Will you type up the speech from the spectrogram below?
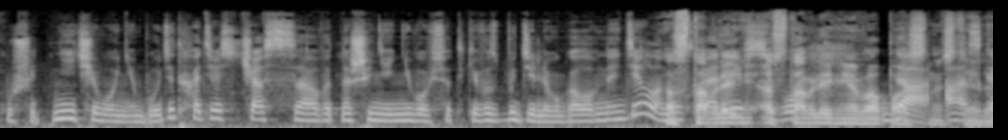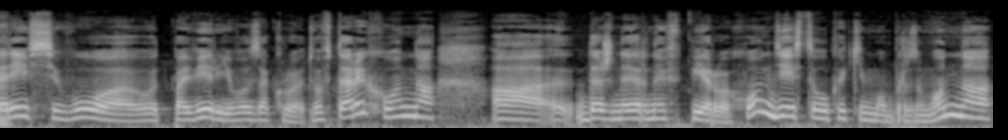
покушать ничего не будет, хотя сейчас а, в отношении него все-таки возбудили уголовное дело. Но, оставление, всего, оставление в опасности. Да, а, скорее всего, вот, поверь, его закроют. Во-вторых, он, а, даже, наверное, в первых, он действовал каким образом? Он а,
